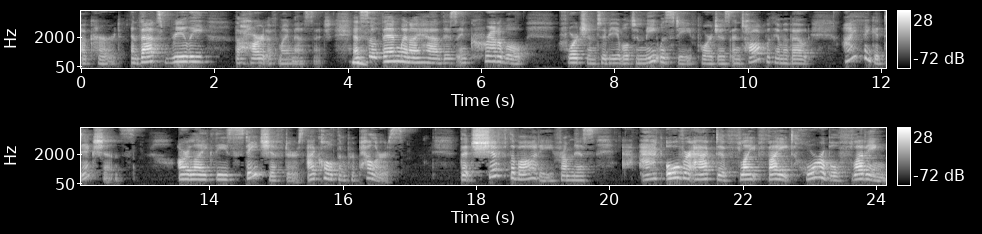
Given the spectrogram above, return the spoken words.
occurred, and that's really the heart of my message. And hmm. so then when I had this incredible fortune to be able to meet with Steve Porges and talk with him about, I think addictions are like these state shifters. I called them propellers that shift the body from this act, overactive flight fight, horrible flooding,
